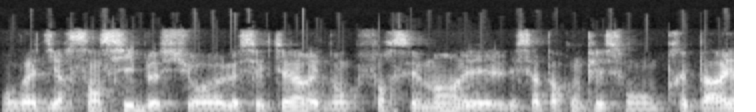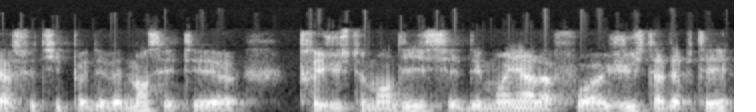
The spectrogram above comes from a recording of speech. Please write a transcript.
on va dire, sensible sur le secteur et donc forcément les, sapeurs-pompiers sont préparés à ce type d'événement. Ça a été très justement dit, c'est des moyens à la fois juste adaptés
